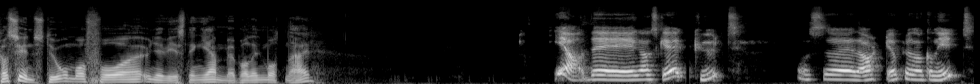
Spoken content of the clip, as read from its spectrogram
Hva syns du om å få undervisning hjemme på den måten her? Ja, det er ganske kult. Og så er det artig å prøve noe nytt.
